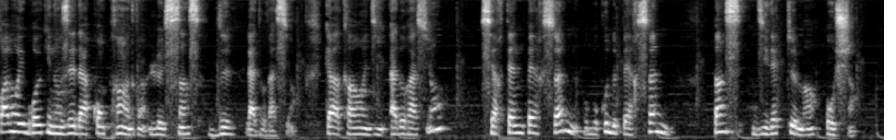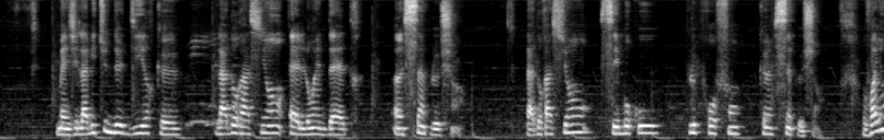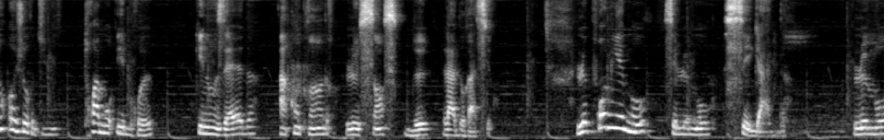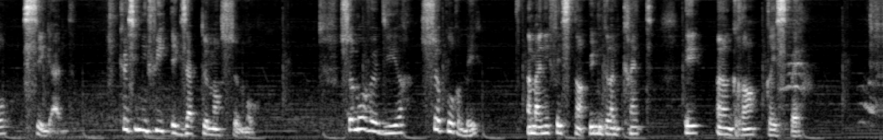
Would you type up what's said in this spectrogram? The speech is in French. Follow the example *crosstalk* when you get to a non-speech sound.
Trois mots hébreux qui nous aident à comprendre le sens de l'adoration. Car quand on dit adoration, certaines personnes ou beaucoup de personnes pensent directement au chant. Mais j'ai l'habitude de dire que l'adoration est loin d'être un simple chant. L'adoration, c'est beaucoup plus profond qu'un simple chant. Voyons aujourd'hui trois mots hébreux qui nous aident à comprendre le sens de l'adoration. Le premier mot, c'est le mot ségad. Le mot ségad. Que signifie exactement ce mot? Ce mot veut dire se courber en manifestant une grande crainte et un grand respect.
